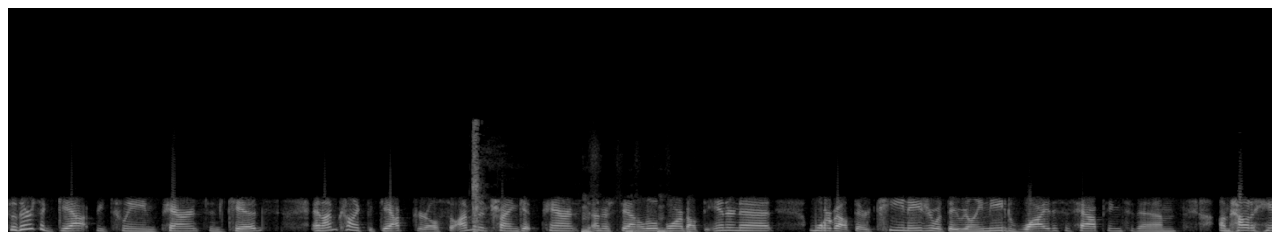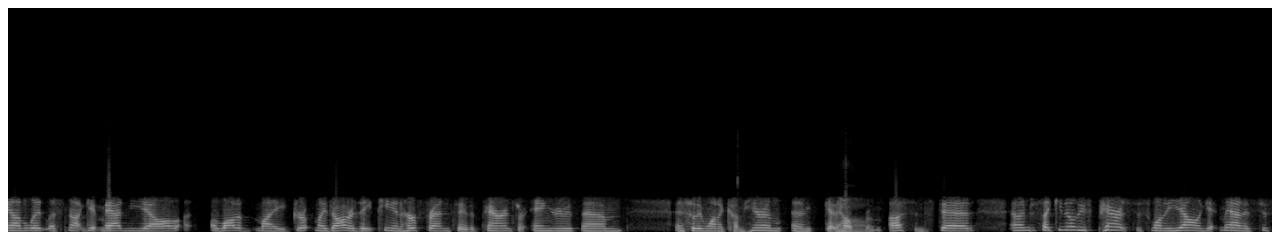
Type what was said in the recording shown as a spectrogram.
So there's a gap between parents and kids. And I'm kind of like the gap girl, so I'm going to try and get parents to understand a little more about the internet, more about their teenager, what they really need, why this is happening to them, um, how to handle it. Let's not get mad and yell. A lot of my girl, my daughter's 18, and her friends say the parents are angry with them, and so they want to come here and, and get help Wow. from us instead. And I'm just like, you know, these parents just want to yell and get mad. It's just,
